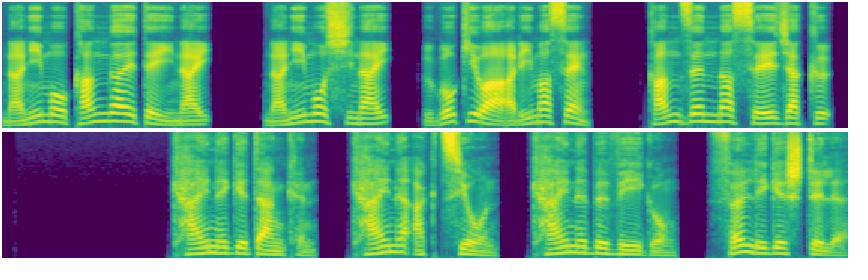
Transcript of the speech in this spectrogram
何も考えていない、何もしない、動きはありません。完全な静寂。Keine Gedanken, keine Aktion, keine Bewegung, völlige Stille.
